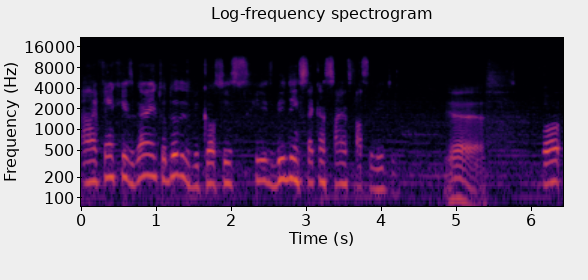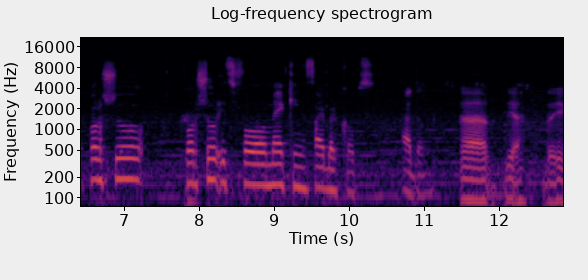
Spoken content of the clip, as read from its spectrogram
I think he's going to do this because he's he's building second science facility. Yes. For for sure, for sure it's for making covert ops add-on. Uh, yeah. The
